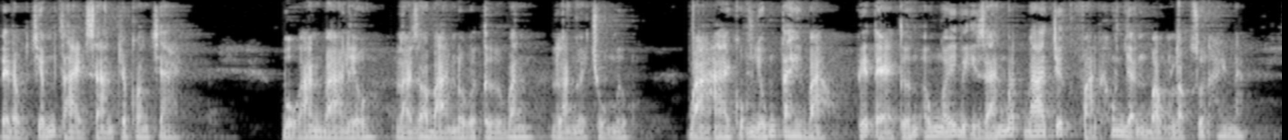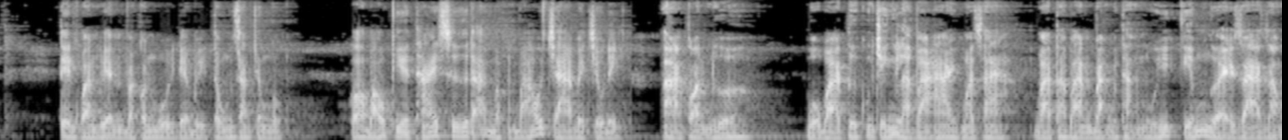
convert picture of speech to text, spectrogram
Để độc chiếm tài sản cho con trai. Vụ án bà Liễu là do bà nội của tử văn là người chủ mưu. Bà hai cũng nhúng tay vào. Phía tể tướng ông ấy bị giáng mất ba chức, phạt không nhận bổng lộc suốt 2 năm. Tên quan huyện và con mùi đều bị tống giam trong ngục. Có báo kia thái sư đã bẩm báo trả về triều đình. À còn nữa Vụ bà Tư cũng chính là bà hai mà ra, Bà ta bàn bạc với thằng núi kiếm người già giọng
